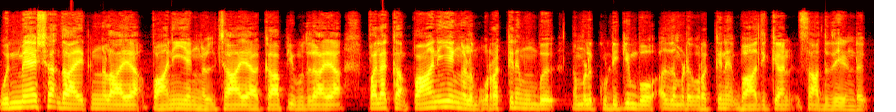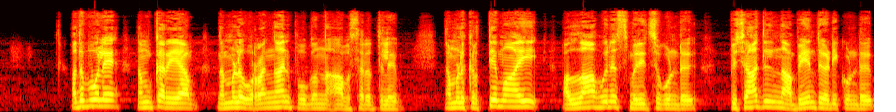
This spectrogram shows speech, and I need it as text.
ഉന്മേഷദായകങ്ങളായ പാനീയങ്ങൾ ചായ കാപ്പി മുതലായ പല പാനീയങ്ങളും ഉറക്കിന് മുമ്പ് നമ്മൾ കുടിക്കുമ്പോൾ അത് നമ്മുടെ ഉറക്കിനെ ബാധിക്കാൻ സാധ്യതയുണ്ട്. അതുപോലെ നമുക്കറിയാം നമ്മൾ ഉറങ്ങാൻ പോകുന്ന അവസരത്തിൽ നമ്മൾ കൃത്യമായി അള്ളാഹുവിനെ സ്മരിച്ചുകൊണ്ട് പിശാചിൽ നിന്ന് അഭയം തേടിക്കൊണ്ട്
